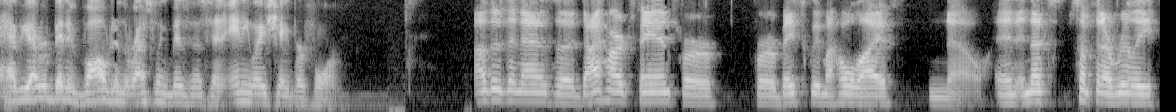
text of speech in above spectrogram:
have you ever been involved in the wrestling business in any way, shape, or form? Other than as a diehard fan for for basically my whole life, no. And and that's something I really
